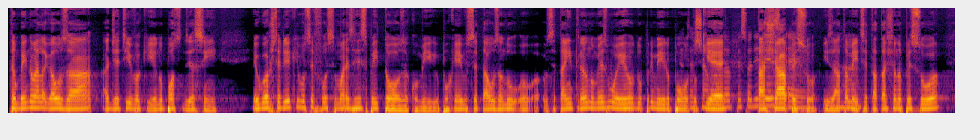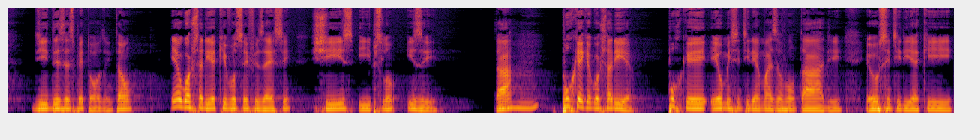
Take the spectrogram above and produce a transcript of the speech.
também não é legal usar adjetivo aqui. Eu não posso dizer assim, eu gostaria que você fosse mais respeitosa comigo, porque aí você está usando, você está entrando no mesmo erro do primeiro ponto, tá que é a taxar des... a pessoa. É. Exatamente, uhum. você está taxando a pessoa de desrespeitosa. Então, eu gostaria que você fizesse X, Y e Z, tá? Uhum. Por que que eu gostaria? Porque eu me sentiria mais à vontade, eu sentiria que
